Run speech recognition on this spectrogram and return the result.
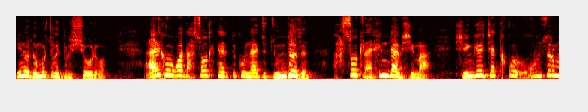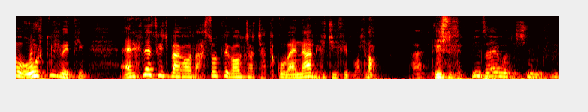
Энэ бол өмөрж байгаа хэлбэр биш өөрийгөө. Арх уугаад асуудал тарьдаггүй найз зөндөөлөн. Асуудал архиндаа биш юм аа. Шингээж чадахгүй ухамсар муу өөрт нь л байдаг юм. Архинаас гэж байгаа бол асуудлыг олж харж чадахгүй байна л гэж хэлэхэд болно. Юусэн. Би заяаг бол ичнээ мэднэ.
